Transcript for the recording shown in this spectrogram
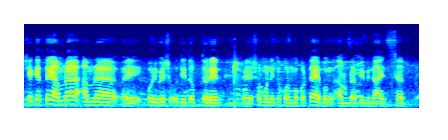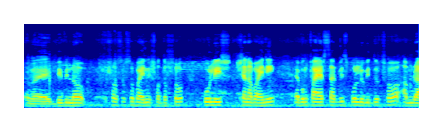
সেক্ষেত্রে আমরা আমরা পরিবেশ অধিদপ্তরের সম্মানিত কর্মকর্তা এবং আমরা বিভিন্ন আইনসার বিভিন্ন সশস্ত্র বাহিনীর সদস্য, পুলিশ, সেনাবাহিনী এবং ফায়ার সার্ভিস, পল্লী বিদ্যুৎ সহ আমরা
